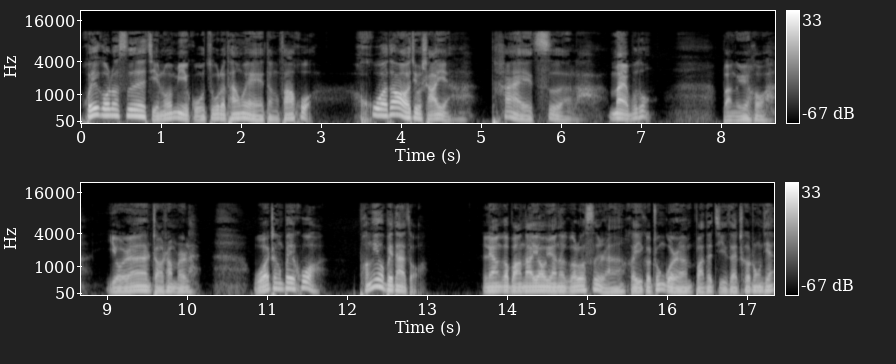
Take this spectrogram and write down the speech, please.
回俄罗斯紧锣密鼓租了摊位等发货，货到就傻眼了，太次了，卖不动。半个月后啊，有人找上门来，我正备货，朋友被带走，两个膀大腰圆的俄罗斯人和一个中国人把他挤在车中间，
